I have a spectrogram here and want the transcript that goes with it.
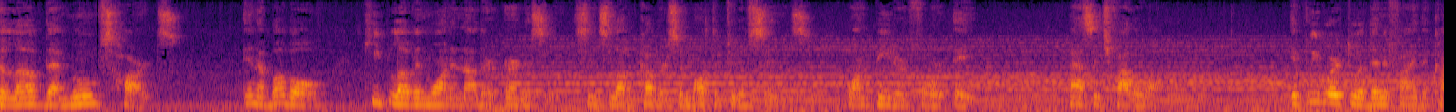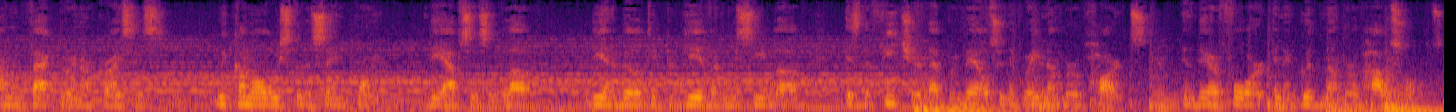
the love that moves hearts. And above all, keep loving one another earnestly, since love covers a multitude of sins. 1 Peter 4 8. Passage follow up. If we were to identify the common factor in our crisis, we come always to the same point the absence of love, the inability to give and receive love is the feature that prevails in a great number of hearts and therefore in a good number of households,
